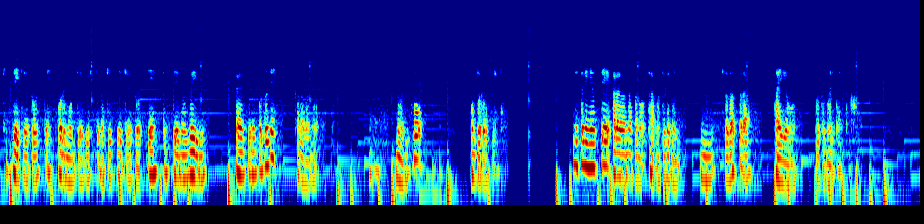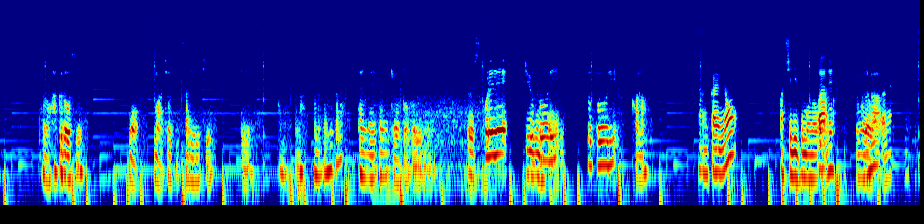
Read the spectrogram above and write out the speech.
血液を通して、ホルモンという物質が血液を通って、特定の部位に作用することで、体の能力をコントロールすると。で、それによって体の中の、まあ例えば、うん人だったら体温を整えたりとか、その拍動数も、まあ、調節されるし、っていう話かな。こんな感じかな。体内環境とホルモン。そうです。これで十分だと思う一通りかな。3回の、まあ、シリーズものが、ね。ここれれがね。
